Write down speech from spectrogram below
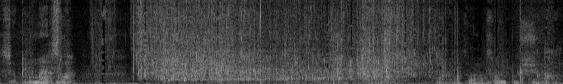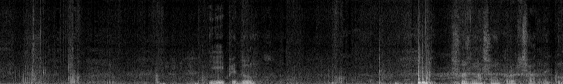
Все підмерзло. Зараз випущу. І піду. Що ж в нашому крольчатнику?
